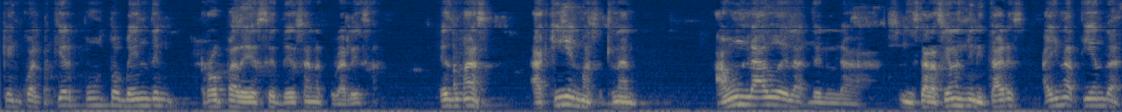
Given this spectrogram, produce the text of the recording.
que en cualquier punto venden ropa de, ese, de esa naturaleza. Es más, aquí en Mazatlán, a un lado de, la, de las instalaciones militares, hay una tienda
